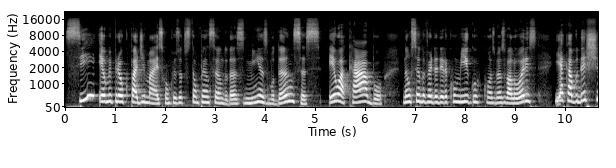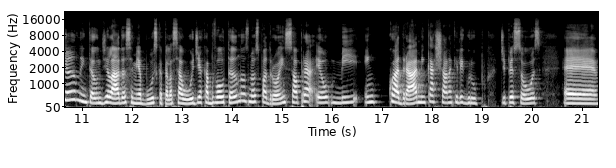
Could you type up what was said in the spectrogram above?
Se eu me preocupar demais com o que os outros estão pensando das minhas mudanças, eu acabo não sendo verdadeira comigo, com os meus valores e acabo deixando então de lado essa minha busca pela saúde e acabo voltando aos meus padrões só para eu me enquadrar, me encaixar naquele grupo de pessoas é,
